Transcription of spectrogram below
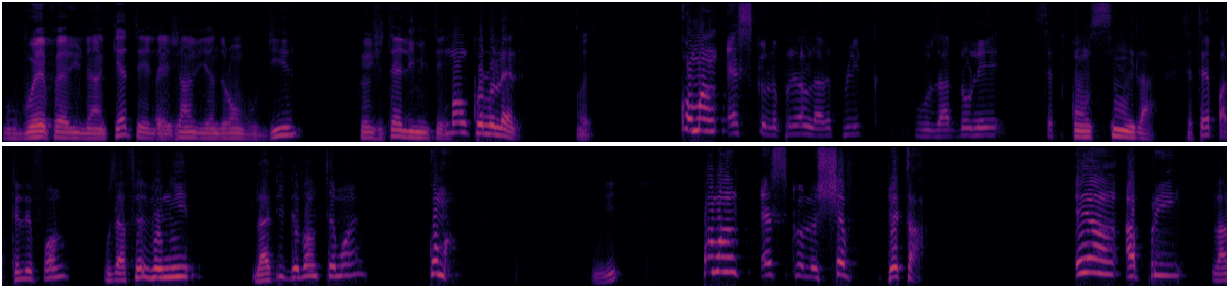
Vous pouvez faire une enquête et les gens viendront vous dire que j'étais limité. Mon colonel, Oui. comment est-ce que le président de la République vous a donné cette consigne-là? C'était par téléphone, vous a fait venir, l'a dit devant témoin Comment? Oui. Comment est-ce que le chef d'État, ayant appris, la,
